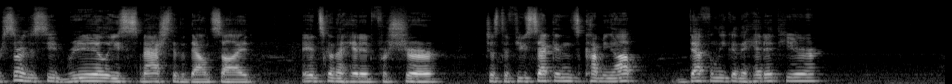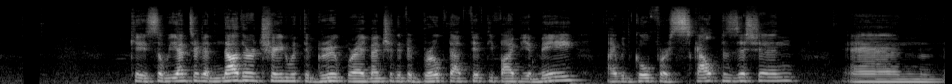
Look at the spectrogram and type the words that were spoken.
We're starting to see it really smash to the downside. It's going to hit it for sure. Just a few seconds coming up. Definitely going to hit it here. Okay, so we entered another trade with the group where I mentioned if it broke that 55 EMA, I would go for a scalp position. And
